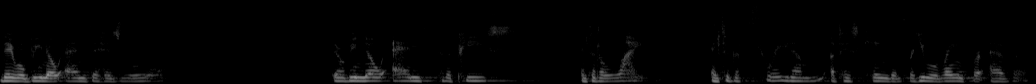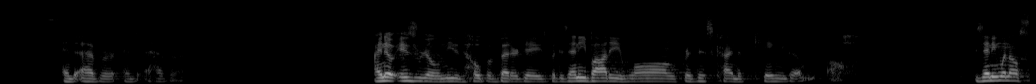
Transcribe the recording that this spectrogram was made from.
there will be no end to his rule. There will be no end to the peace and to the light and to the freedom of his kingdom, for he will reign forever and ever and ever. I know Israel needed hope of better days, but does anybody long for this kind of kingdom? Oh, is anyone else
